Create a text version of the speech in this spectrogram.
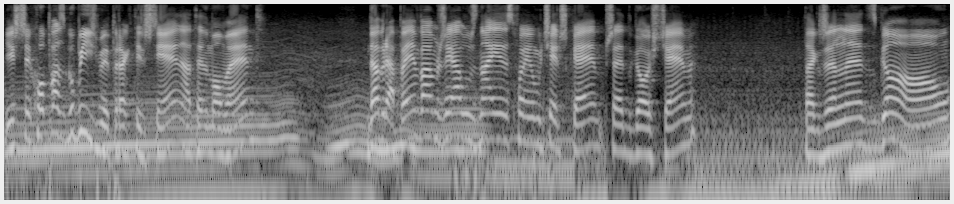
Jeszcze chłopa zgubiliśmy praktycznie na ten moment. Dobra, powiem wam, że ja uznaję swoją ucieczkę przed gościem. Także let's go.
